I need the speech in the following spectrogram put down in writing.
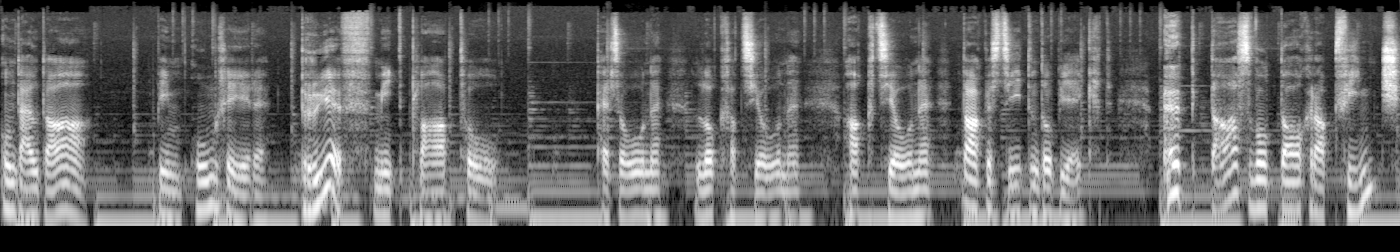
Und auch da, beim Umkehren, prüf mit Plato Personen, Lokationen, Aktionen, Tageszeit und Objekt, ob das, was du da gerade findest,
